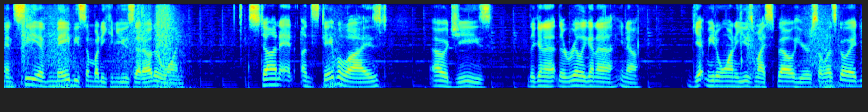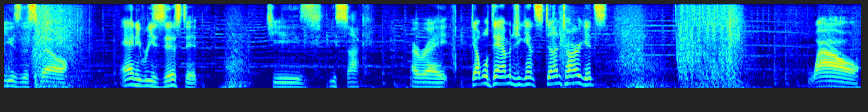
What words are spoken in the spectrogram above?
and see if maybe somebody can use that other one. Stun and unstabilized. Oh geez. They're gonna they're really gonna, you know, get me to want to use my spell here. So let's go ahead and use the spell. And he resisted. Jeez, you suck. Alright. Double damage against stun targets. Wow.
